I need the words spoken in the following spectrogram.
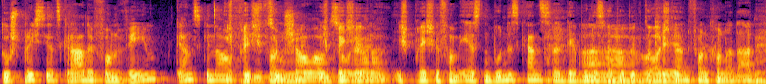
Du sprichst jetzt gerade von wem ganz genau für die von, Zuschauer und spreche, Zuhörer? Ich spreche vom ersten Bundeskanzler der Bundesrepublik ah, okay. Deutschland, von Konrad Adenauer.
